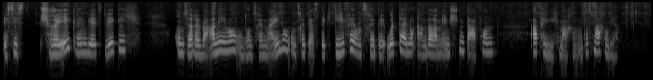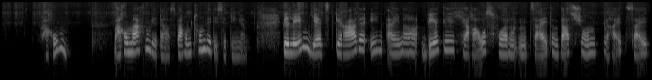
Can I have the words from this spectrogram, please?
Es ist schräg, wenn wir jetzt wirklich unsere Wahrnehmung und unsere Meinung, unsere Perspektive, unsere Beurteilung anderer Menschen davon abhängig machen. Und das machen wir. Warum? Warum machen wir das? Warum tun wir diese Dinge? Wir leben jetzt gerade in einer wirklich herausfordernden Zeit und das schon bereits seit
